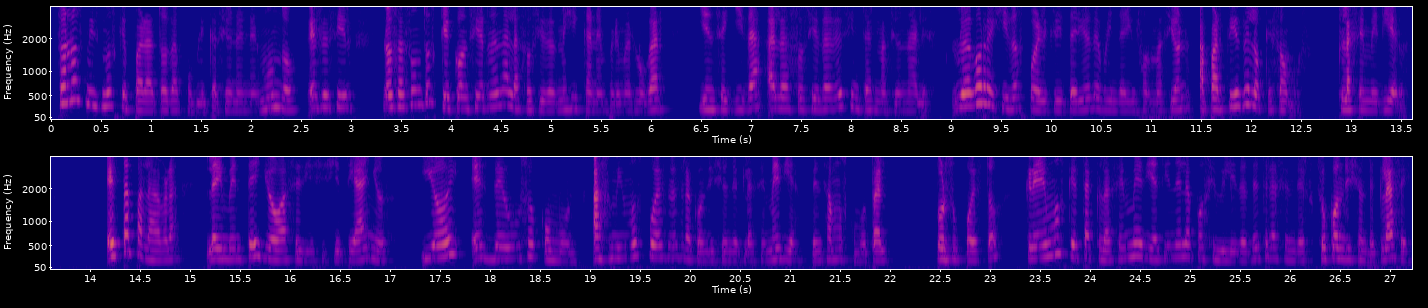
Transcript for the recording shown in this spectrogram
son los mismos que para toda publicación en el mundo, es decir, los asuntos que conciernen a la sociedad mexicana en primer lugar, y enseguida a las sociedades internacionales, luego regidos por el criterio de brindar información a partir de lo que somos, clase medieros. Esta palabra la inventé yo hace 17 años, y hoy es de uso común. Asumimos pues nuestra condición de clase media, pensamos como tal. Por supuesto, creemos que esta clase media tiene la posibilidad de trascender su condición de clase,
